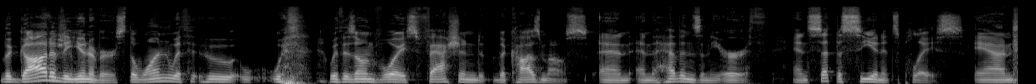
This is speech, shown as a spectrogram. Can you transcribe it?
the god of the universe the one with who with with his own voice fashioned the cosmos and and the heavens and the earth and set the sea in its place. And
